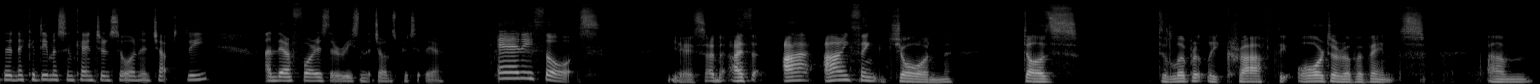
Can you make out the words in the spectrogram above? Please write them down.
the Nicodemus encounter and so on in chapter three, and therefore is there a reason that John's put it there? Any thoughts? Yes, and I th- I I think John does deliberately craft the order of events um,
